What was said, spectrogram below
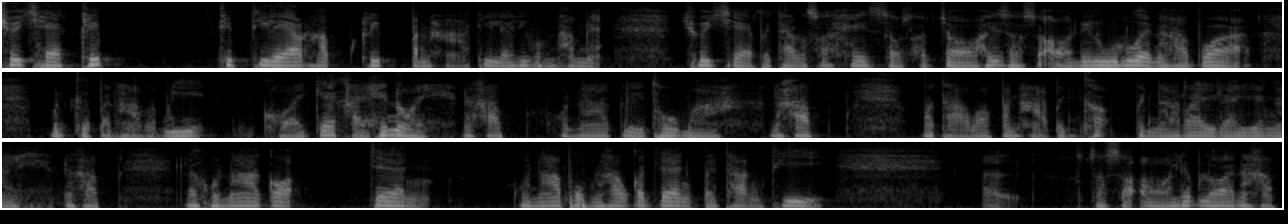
ช่วยแชร์คลิปคลิปที่แล้วครับคลิปปัญหาที่แล้วที่ผมทำเนี่ยช่วยแชร์ไปทางให้สสจให้สสอได้รู้ด้วยนะครับ ว่ามันเกิดปัญหาแบบนี้ขอให้แก้ไขให้หน่อยนะครับ หัวหน้าก็เลยโทรมานะครับ มาถามว่าปัญหาเป็นเป็นอะไรอะไรยังไงนะครับ แล้วหัวหน้าก็แจ้งหัวหน้าผมนะครับ ก็แจ้งไปทางที่สสอเรียบร้อยนะครับ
